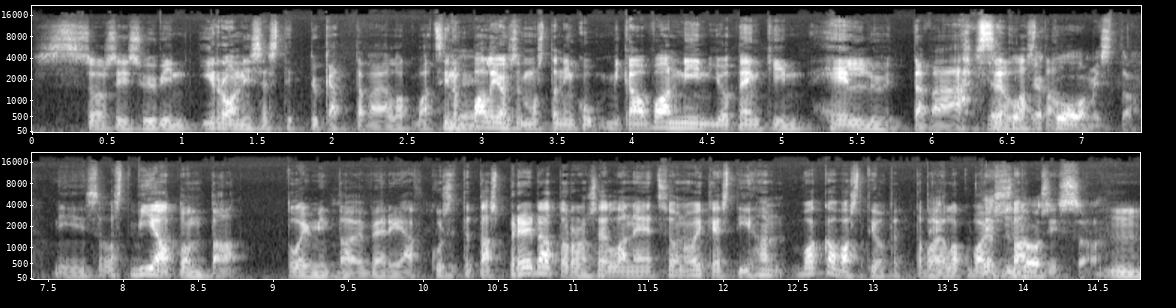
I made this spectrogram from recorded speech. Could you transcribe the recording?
se on siis hyvin ironisesti tykättävä elokuva. siinä on niin. paljon semmoista, niin kuin, mikä on vaan niin jotenkin hellyyttävää. Ja, sellaista, ja koomista. Niin, sellaista viatonta toimintaöveriä, kun sitten taas Predator on sellainen, että se on oikeasti ihan vakavasti otettava Te, elokuva, jossa tosissaan. Mm.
